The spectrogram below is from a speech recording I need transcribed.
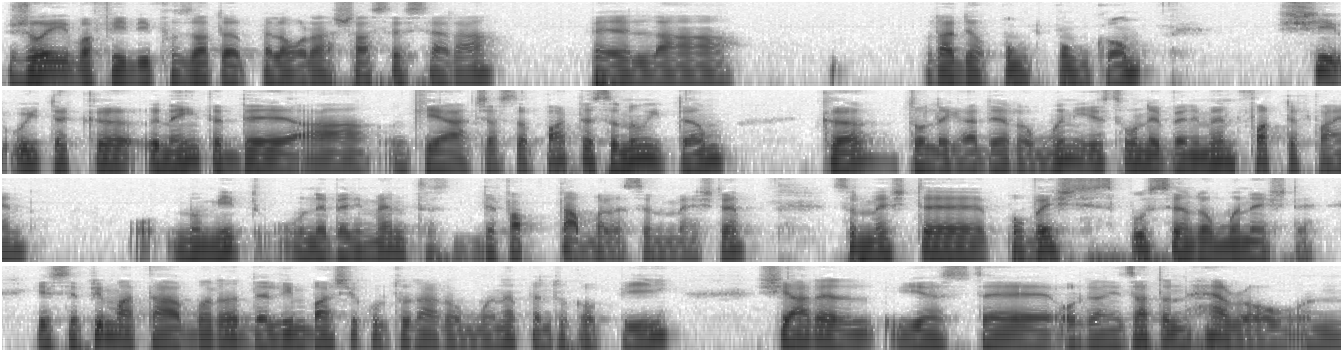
Joi va fi difuzată pe la ora 6 seara pe la radio.com și uite că înainte de a încheia această parte să nu uităm că, tot legat de români, este un eveniment foarte fain numit un eveniment, de fapt tabără se numește, se numește Povești spuse în românește. Este prima tabără de limba și cultura română pentru copii și are, este organizată în Harrow, în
